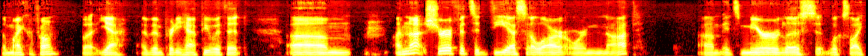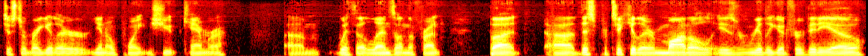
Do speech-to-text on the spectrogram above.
the microphone. But yeah, I've been pretty happy with it. Um, I'm not sure if it's a DSLR or not. Um, it's mirrorless. It looks like just a regular, you know, point and shoot camera um, with a lens on the front. But uh, this particular model is really good for video,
